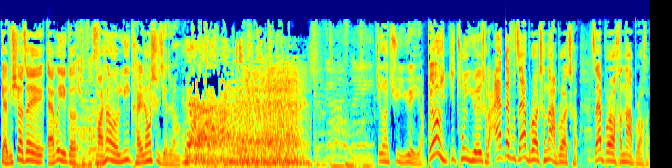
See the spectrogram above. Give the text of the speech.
感觉像在安慰一个马上要离开人世间的人？就跟去医院一样，不要一从医院一出来，哎呀，大夫咱也不让吃，那不让吃，咱也不让喝，那不让喝，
